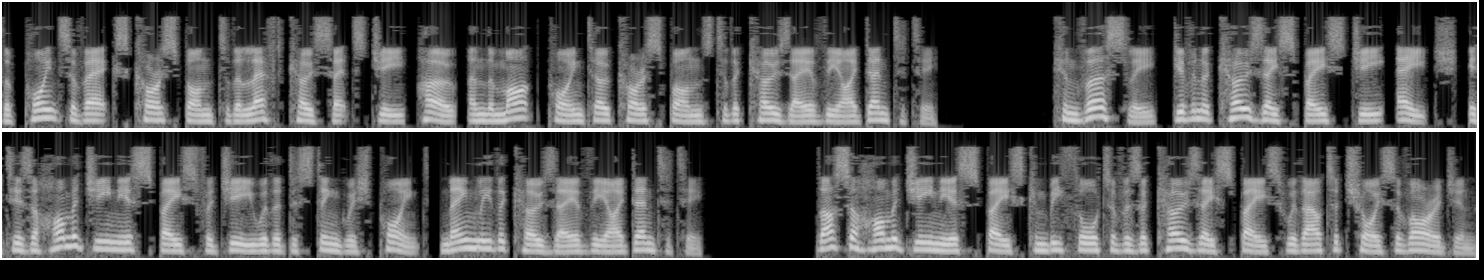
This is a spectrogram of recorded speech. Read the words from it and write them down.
the points of X correspond to the left cosets G, Ho, and the marked point O corresponds to the coset of the identity. Conversely, given a coset space G, H, it is a homogeneous space for G with a distinguished point, namely the coset of the identity. Thus a homogeneous space can be thought of as a Coset space without a choice of origin.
